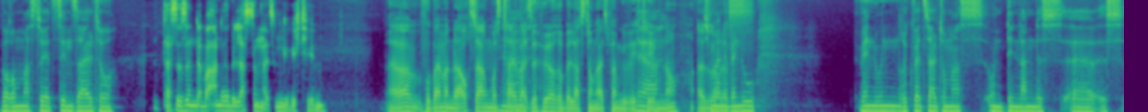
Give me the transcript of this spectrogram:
warum machst du jetzt den Salto? Das sind aber andere Belastungen als im Gewichtheben. Ja, wobei man da auch sagen muss, ja. teilweise höhere Belastungen als beim Gewichtheben. Ja. Ne? Also ich meine, wenn du wenn du einen Rückwärtssalto machst und den landest, äh, es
